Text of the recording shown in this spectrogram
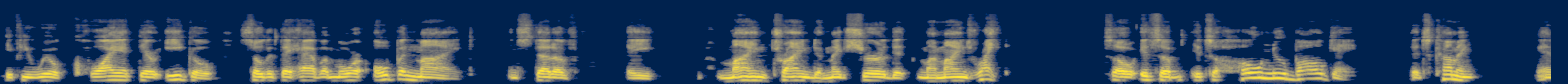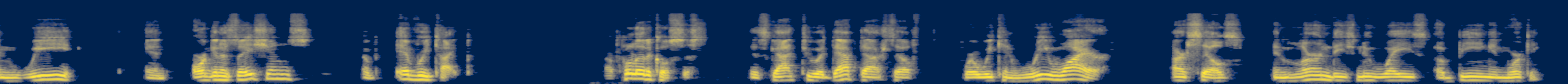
if you will, quiet their ego so that they have a more open mind instead of a mind trying to make sure that my mind's right. So it's a, it's a whole new ball game that's coming and we and organizations of every type, our political system has got to adapt ourselves where we can rewire ourselves and learn these new ways of being and working.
